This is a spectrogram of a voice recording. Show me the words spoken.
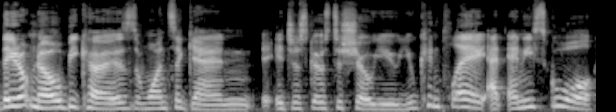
they don't know because once again, it just goes to show you you can play at any school.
